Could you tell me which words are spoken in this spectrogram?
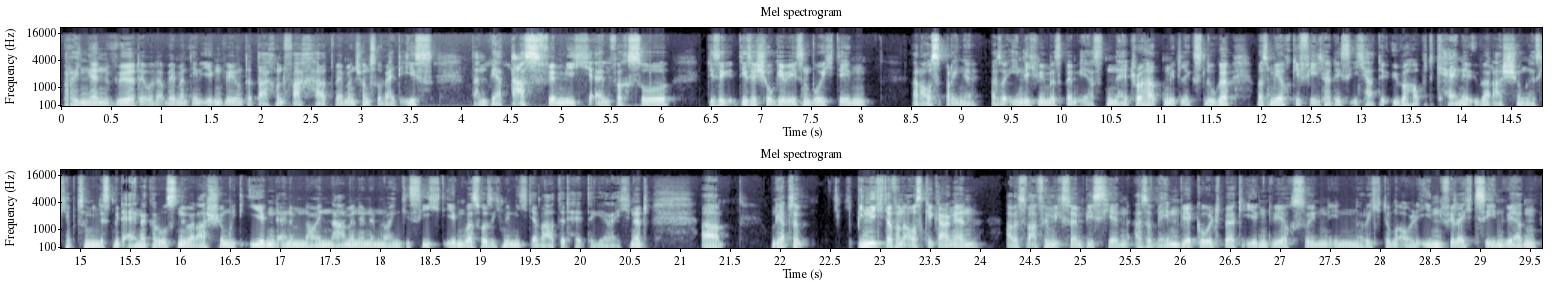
bringen würde oder wenn man den irgendwie unter Dach und Fach hat, wenn man schon so weit ist, dann wäre das für mich einfach so diese, diese Show gewesen, wo ich den rausbringe. Also ähnlich wie wir es beim ersten Nitro hatten mit Lex Luger. Was mir auch gefehlt hat, ist, ich hatte überhaupt keine Überraschung. Also ich habe zumindest mit einer großen Überraschung, mit irgendeinem neuen Namen, einem neuen Gesicht, irgendwas, was ich mir nicht erwartet hätte, gerechnet. Äh, und ich habe so, ich bin nicht davon ausgegangen, aber es war für mich so ein bisschen, also wenn wir Goldberg irgendwie auch so in, in Richtung All-In vielleicht sehen werden,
